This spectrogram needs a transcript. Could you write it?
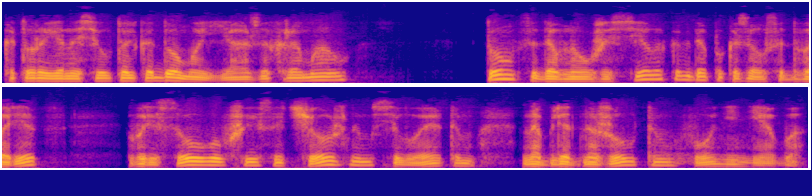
которые я носил только дома. Я захромал. Солнце давно уже село, когда показался дворец, вырисовывавшийся черным силуэтом на бледно-желтом фоне неба.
